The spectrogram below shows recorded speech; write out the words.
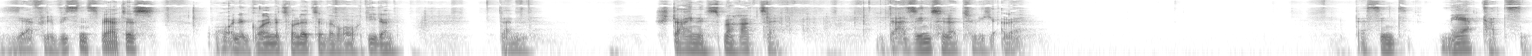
Sehr viel Wissenswertes. Oh, eine goldene Toilette, wer braucht die denn? Dann Steine, Smaragde. Da sind sie natürlich alle. Das sind Meerkatzen.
